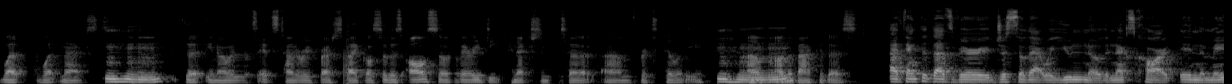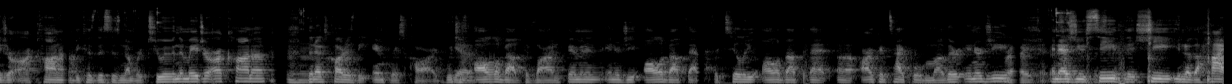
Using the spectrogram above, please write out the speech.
what what next Mhm. the you know it's, it's time to refresh cycle so there's also a very deep connection to um, fertility um, on Mhm. the back of this I think that that's very just so that way you know the next card in the major arcana because this is number two in the major arcana. Mhm. The next card is the Empress card, which is all about divine feminine energy, all about that fertility, all about that uh, archetypal mother energy. right And as you see that she, you know, the high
